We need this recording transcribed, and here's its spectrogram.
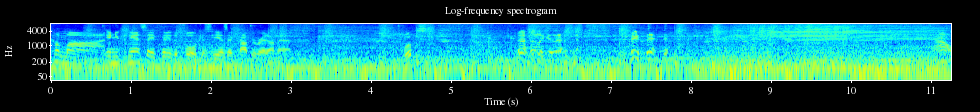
come on. And you can't say pity the fool because he has a copyright on that. Whoops. Look at that. Look at that. Ow.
